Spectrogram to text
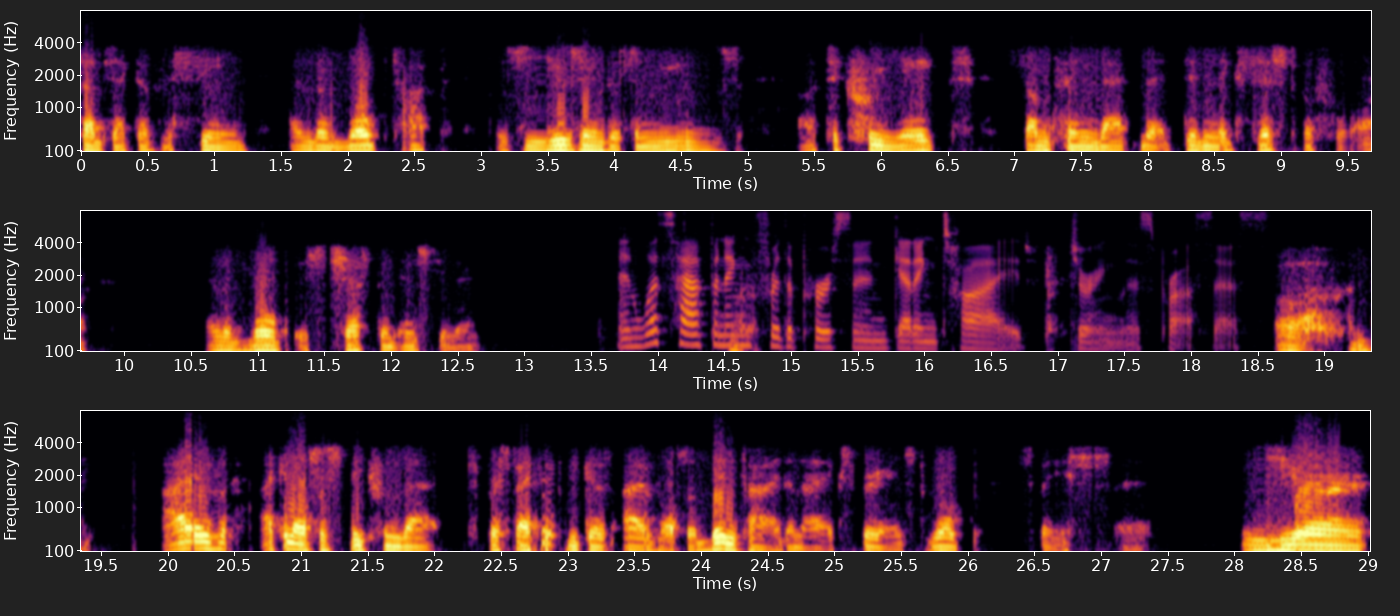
subject of the scene and the rope top is using this muse uh, to create something that, that didn't exist before. And the rope is just an instrument. And what's happening for the person getting tied during this process? Oh, I've I can also speak from that perspective because I've also been tied and I experienced rope space. Uh, you're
